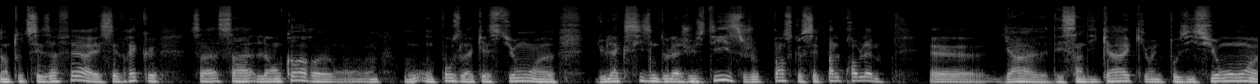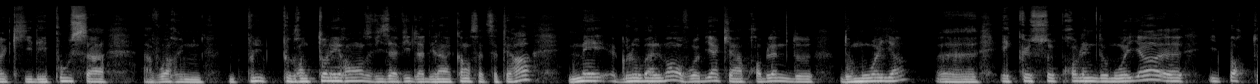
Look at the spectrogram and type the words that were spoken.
dans toutes ces affaires. Et c'est vrai que ça, ça, là encore, euh, on, pose la question euh, du laxisme de la justice. Je pense que c'est pas le problème. Il euh, y a des syndicats qui ont une position euh, qui les pousse à avoir une, plus, grande tolérance vis-à-vis de la délinquance, etc. Mais globalement, on voit bien qu'il y a un problème de, moyens euh, et que ce problème de moyens, il porte.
